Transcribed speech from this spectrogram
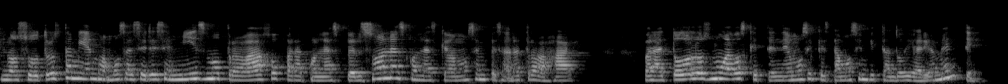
nosotros también vamos a hacer ese mismo trabajo para con las personas con las que vamos a empezar a trabajar, para todos los nuevos que tenemos y que estamos invitando diariamente.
